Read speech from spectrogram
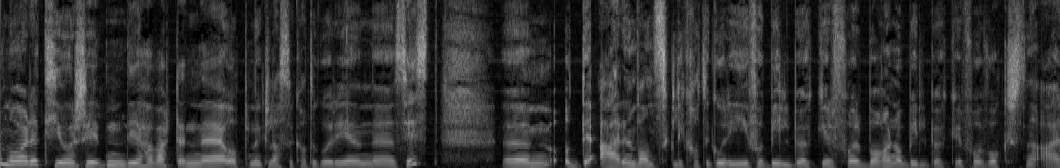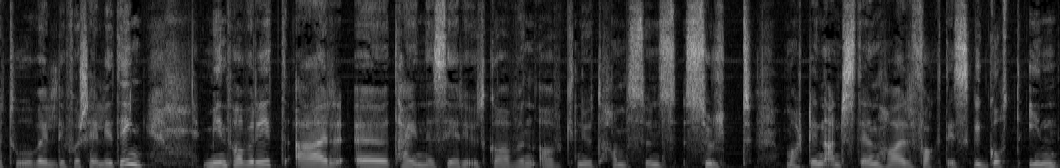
nå er det ti år siden de har vært den eh, åpne klassekategorien eh, sist. Um, og Det er en vanskelig kategori, for bildbøker for barn og bildbøker for voksne er to veldig forskjellige ting. Min favoritt er uh, tegneserieutgaven av Knut Hamsuns 'Sult'. Martin Ernsten har faktisk gått inn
